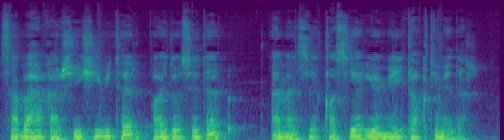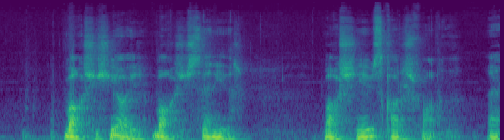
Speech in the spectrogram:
Sabaha karşı işi biter, paydos eder, hemen size kasiyer yömyeyi takdim eder. Bahşişi ayrı, bahşiş senidir. Bahşişe biz karışmadık. He.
